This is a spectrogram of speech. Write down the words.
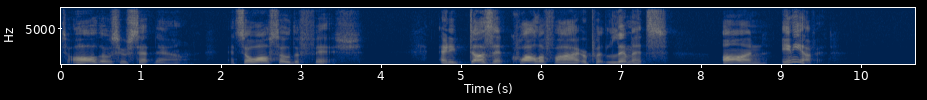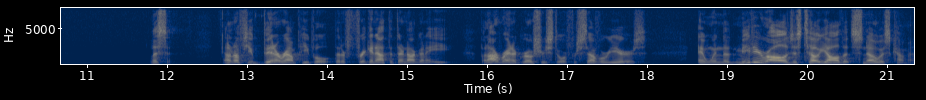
to all those who sat down, and so also the fish. And he doesn't qualify or put limits on any of it. Listen, I don't know if you've been around people that are freaking out that they're not going to eat, but I ran a grocery store for several years, and when the meteorologists tell y'all that snow is coming,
